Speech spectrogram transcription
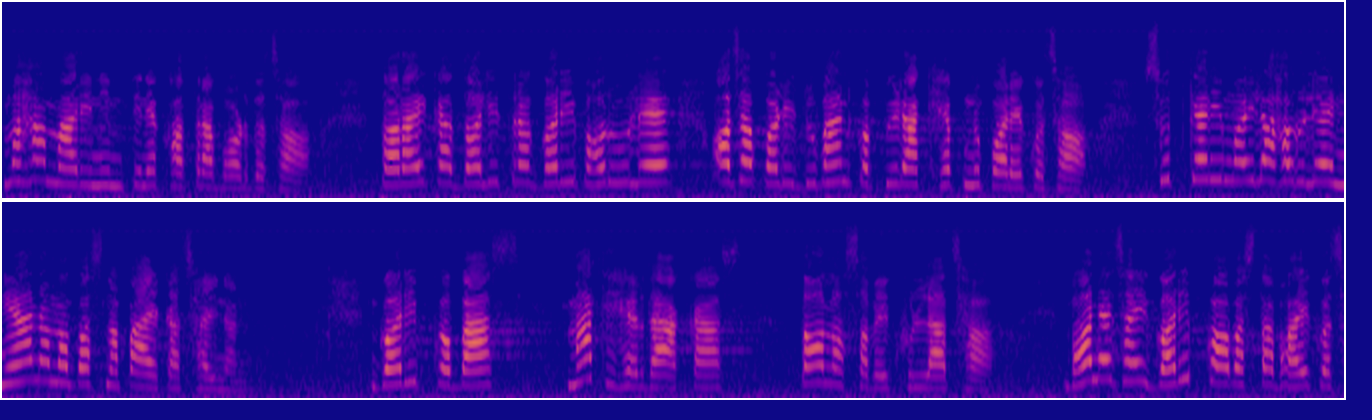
महामारी निम्तिने खतरा बढ्दो छ। तराईका दलित र गरिबहरूले अझ बढी डुबानको पीडा खेप्नु परेको छ। सुत्केरी महिलाहरूले न्यानोमा बस्न पाएका छैनन्। गरिबको बास माथि हेर्दा आकाश तल सबै खुल्ला छ। भने चाहिँ गरिबको अवस्था भएको छ।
